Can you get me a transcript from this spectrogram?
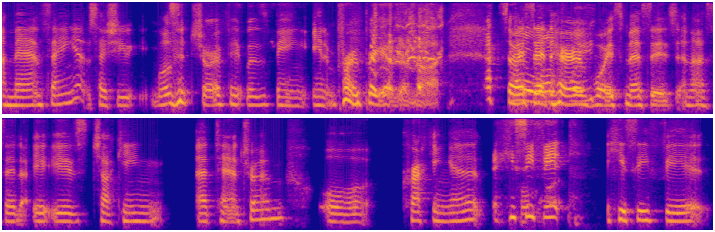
a man saying it so she wasn't sure if it was being inappropriate or not. So i sent her a voice message and i said it is chucking a tantrum or cracking it A hissy fit. hissy fit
